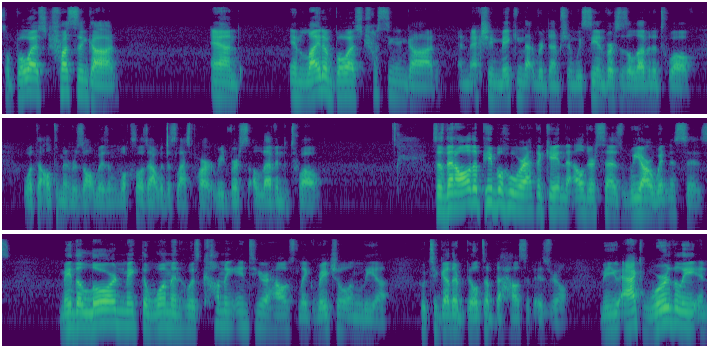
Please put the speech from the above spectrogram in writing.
So Boaz trusts in God, and in light of Boaz trusting in God and actually making that redemption, we see in verses 11 to 12 what the ultimate result was. And we'll close out with this last part. Read verse 11 to 12. So Then all the people who were at the gate and the elder says, We are witnesses. May the Lord make the woman who is coming into your house like Rachel and Leah, who together built up the house of Israel. May you act worthily in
